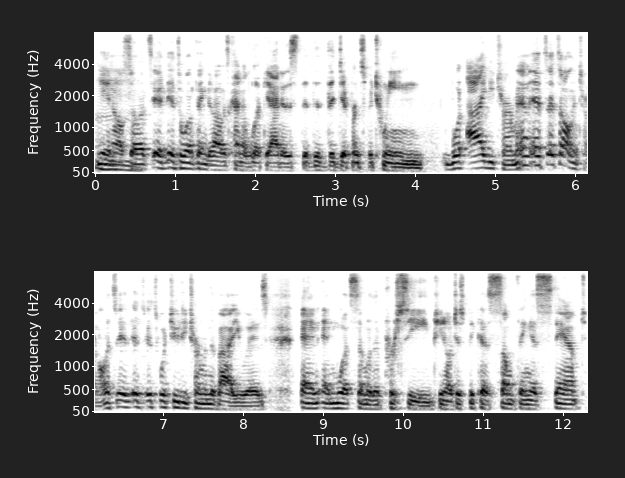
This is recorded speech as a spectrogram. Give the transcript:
You know, so hmm. it's it, it's one thing that I always kind of look at is the, the, the difference between what I determine, it's it's all internal. It's it's it's what you determine the value is, and and what some of the perceived. You know, just because something is stamped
